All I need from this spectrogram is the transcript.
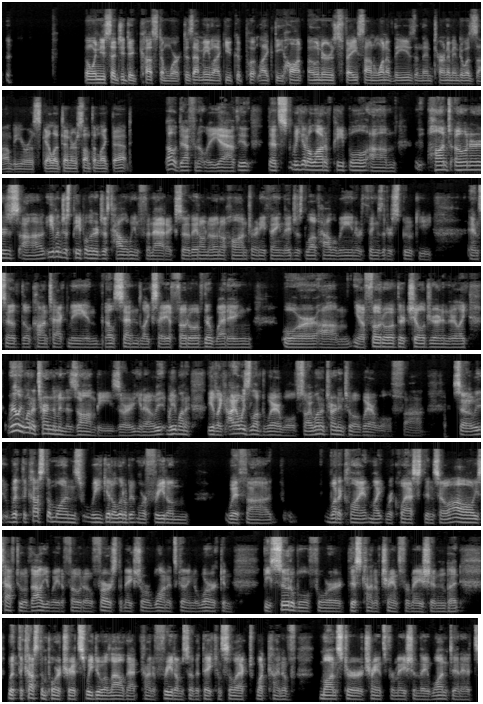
But when you said you did custom work, does that mean like you could put like the haunt owner's face on one of these and then turn him into a zombie or a skeleton or something like that? Oh, definitely. Yeah. That's we get a lot of people, um, haunt owners, uh, even just people that are just Halloween fanatics. So they don't own a haunt or anything. They just love Halloween or things that are spooky. And so they'll contact me and they'll send like say a photo of their wedding or um, you know, photo of their children, and they're like, really want to turn them into zombies, or you know, we, we want to like, I always loved werewolves, so I want to turn into a werewolf. Uh, so with the custom ones, we get a little bit more freedom with uh, what a client might request, and so I'll always have to evaluate a photo first to make sure one, it's going to work, and be suitable for this kind of transformation. But with the custom portraits, we do allow that kind of freedom so that they can select what kind of monster transformation they want in it.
